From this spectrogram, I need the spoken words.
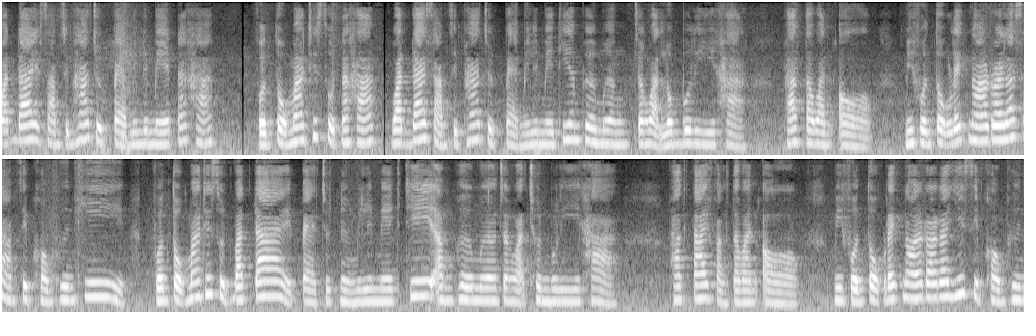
วัดได้ 35.8มิลลิเมตรนะคะฝนตกมากที่สุดนะคะ วัดได้ 35.8มิลลิเมตรที่อำเภอเมืองจังหวัดลบบุรีค่ะ ภาคตะวันออก มีฝนตกเล็กน้อยร้อยละ 30 ของพื้นที่ ฝนตกมากที่สุดวัดได้ 8.1มิลลิเมตรที่อำเภอเมืองจังหวัดชนบุรีค่ะ ภาคใต้ฝั่งตะวันออก มีฝนตกเล็กน้อยร้อยละ20 ของพื้น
